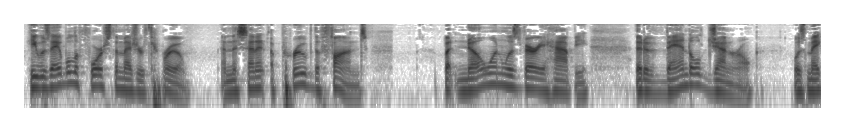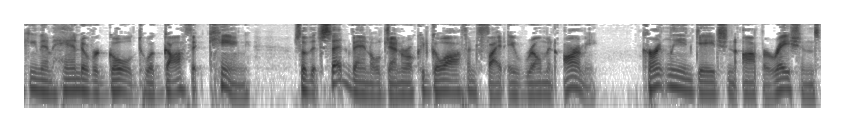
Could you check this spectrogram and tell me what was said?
He was able to force the measure through, and the Senate approved the funds, but no one was very happy that a Vandal general was making them hand over gold to a Gothic king so that said Vandal general could go off and fight a Roman army, currently engaged in operations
